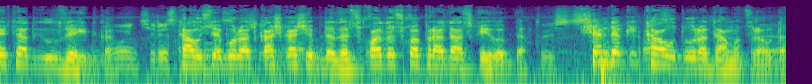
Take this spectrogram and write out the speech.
ერთ ადგილზე იდგა. თავისებურად კაშკაშებდა და სხვადასხვა ფრად ასხივებდა. შემდეგ კი ქაუტურად ამოძრავდა.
